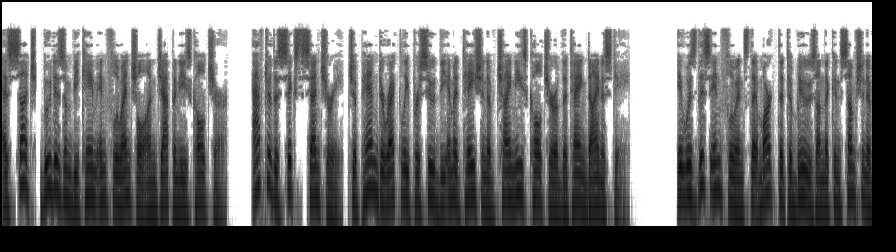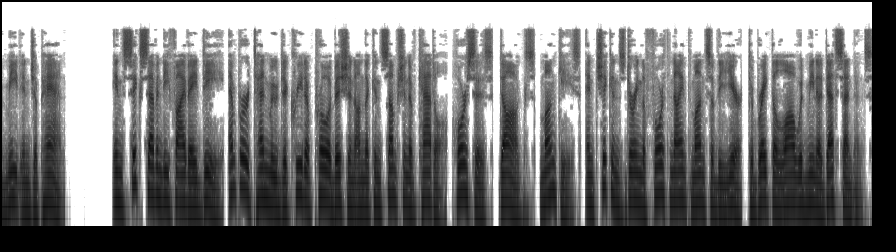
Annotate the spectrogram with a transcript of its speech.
As such, Buddhism became influential on Japanese culture. After the 6th century, Japan directly pursued the imitation of Chinese culture of the Tang dynasty. It was this influence that marked the taboos on the consumption of meat in Japan. In 675 AD, Emperor Tenmu decreed a prohibition on the consumption of cattle, horses, dogs, monkeys, and chickens during the fourth-ninth months of the year, to break the law would mean a death sentence.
